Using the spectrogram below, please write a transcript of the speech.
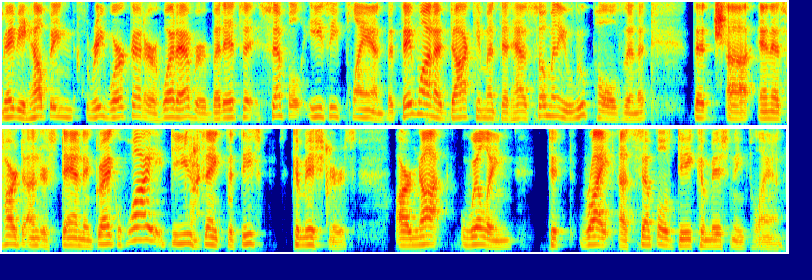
maybe helping rework it or whatever, but it's a simple, easy plan. But they want a document that has so many loopholes in it that, uh, and it's hard to understand. And Greg, why do you think that these commissioners are not willing to write a simple decommissioning plan?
